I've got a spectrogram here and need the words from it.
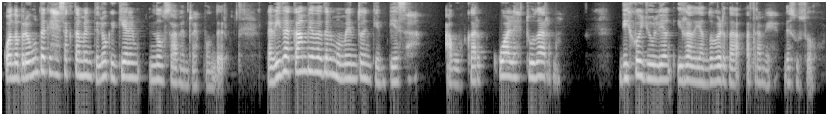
cuando pregunta qué es exactamente lo que quieren, no saben responder. La vida cambia desde el momento en que empiezas a buscar cuál es tu Dharma, dijo Julian irradiando verdad a través de sus ojos.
